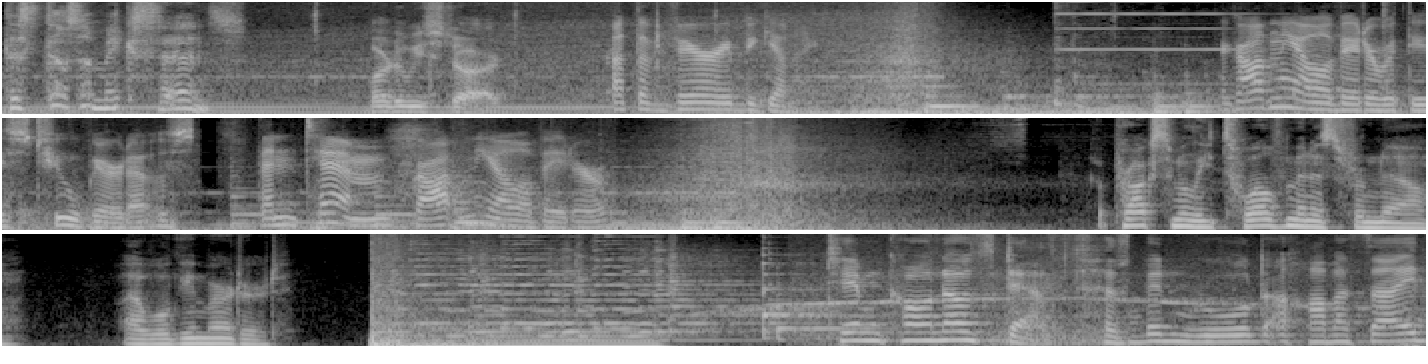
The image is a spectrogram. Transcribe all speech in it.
This doesn't make sense. Where do we start? At the very beginning. I got in the elevator with these two weirdos. Then Tim got in the elevator. Approximately 12 minutes from now, I will be murdered. Tim Kono's death has been ruled a homicide,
